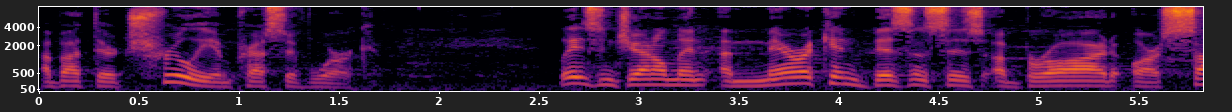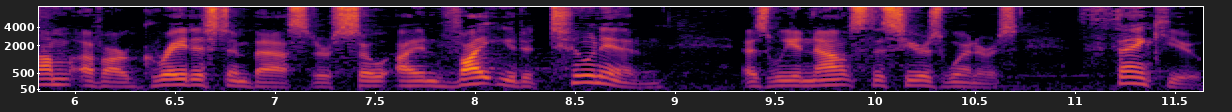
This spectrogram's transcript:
about their truly impressive work. Ladies and gentlemen, American businesses abroad are some of our greatest ambassadors, so I invite you to tune in as we announce this year's winners. Thank you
